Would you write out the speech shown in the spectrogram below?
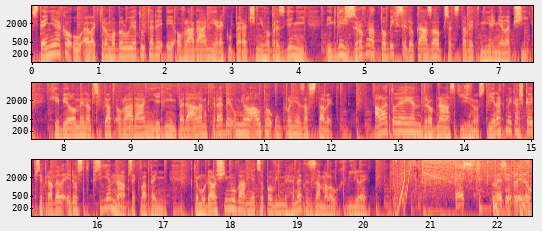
Stejně jako u elektromobilu je tu tedy i ovládání rekuperačního brzdění, i když zrovna to bych si dokázal představit mírně lepší. Chybělo mi například ovládání jedním pedálem, které by umělo auto úplně zastavit. Ale to je jen drobná stížnost, jinak mi Kaškej připravil i dost příjemná překvapení. K tomu dalšímu vám něco povím hned za malou chvíli. Test mezi plynu.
